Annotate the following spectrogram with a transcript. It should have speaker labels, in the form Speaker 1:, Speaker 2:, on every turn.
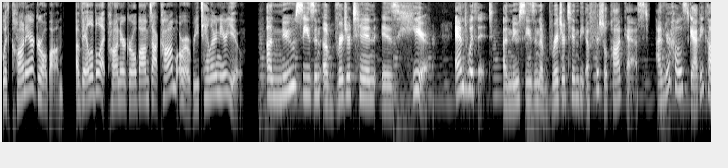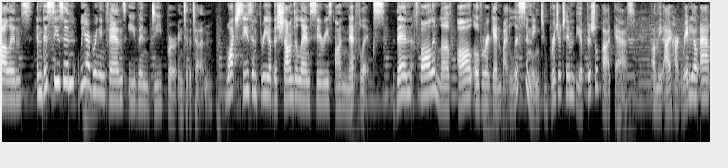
Speaker 1: with Conair Girl Bomb. Available at ConairGirlBomb.com or a retailer near you.
Speaker 2: A new season of Bridgerton is here. And with it, a new season of Bridgerton, the official podcast. I'm your host, Gabby Collins, and this season, we are bringing fans even deeper into the ton. Watch season three of the Shondaland series on Netflix. Then fall in love all over again by listening to Bridgerton, the official podcast, on the iHeartRadio app,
